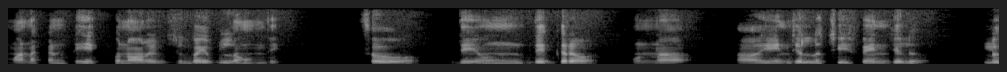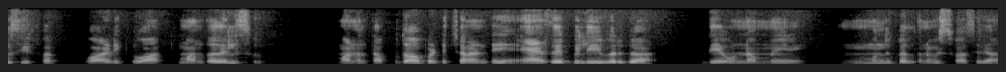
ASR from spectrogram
మనకంటే ఎక్కువ నాలెడ్జ్ బైబిల్‌లో ఉంది. సో, దేవుని దగ్గర ఉన్న ఏంజల్లో ఏంజెల్‌లో చీఫ్ ఏంజెల్ లూసిఫర్. వాడికి వాక్యం అంతా తెలుసు. మనం తప్పుదోవ పట్టించాలంటే యాస్ ఏ బిలీవర్‌గా దేవుణ్ణి నమ్మి ముందుకు వెళ్తున్న విశ్వాసిగా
